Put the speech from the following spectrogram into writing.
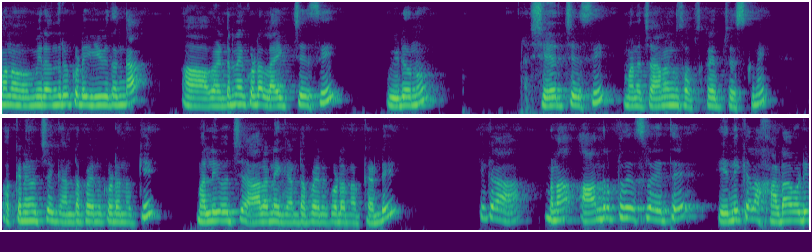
మనం మీరందరూ కూడా ఈ విధంగా వెంటనే కూడా లైక్ చేసి వీడియోను షేర్ చేసి మన ఛానల్ను సబ్స్క్రైబ్ చేసుకుని పక్కనే వచ్చే గంట పైన కూడా నొక్కి మళ్ళీ వచ్చి ఆలనే గంట పైన కూడా నొక్కండి. ఇక మన ఆంధ్రప్రదేశ్లో అయితే ఎన్నికల హడావడి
